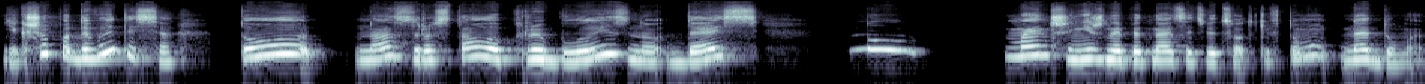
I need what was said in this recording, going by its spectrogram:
Якщо подивитися, то у нас зростало приблизно десь ну, менше, ніж на 15%, тому не думаю.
